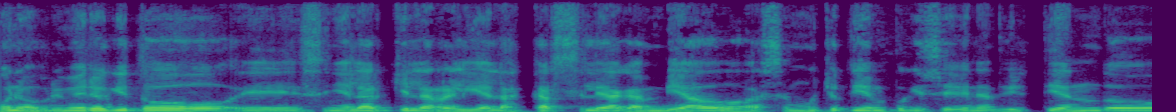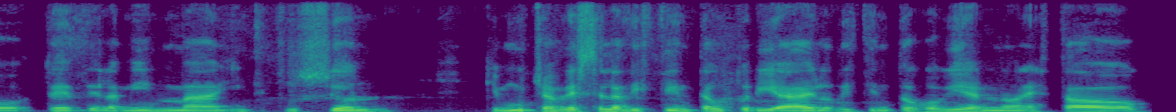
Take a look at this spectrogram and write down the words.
Bueno, primero que todo, eh, señalar que la realidad de las cárceles ha cambiado hace mucho tiempo que se viene advirtiendo desde la misma institución que muchas veces las distintas autoridades, los distintos gobiernos han estado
